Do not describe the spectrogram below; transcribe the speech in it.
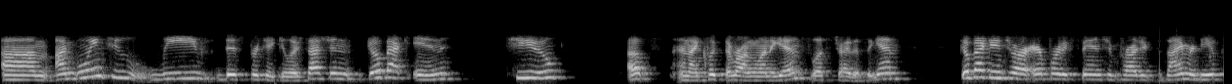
um, I'm going to leave this particular session, go back in to, oops, and I clicked the wrong one again, so let's try this again. Go back into our airport expansion project design review,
